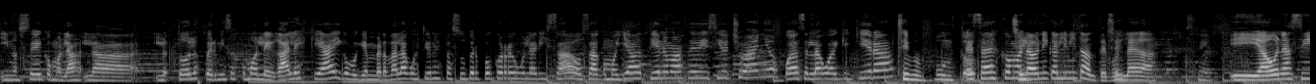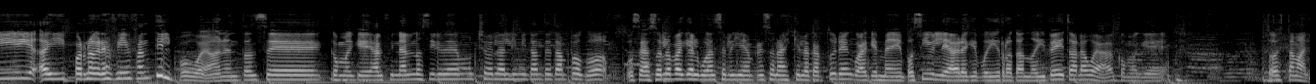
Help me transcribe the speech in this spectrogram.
y no sé, como la, la- lo- todos los permisos como legales que hay, como que en verdad la cuestión está súper poco regularizada, o sea, como ya tiene más de 18 años, puede hacer la agua que quiera, Sí, punto. Esa es como Sí. la única limitante, pues Sí. la edad. Sí. Y aún así hay pornografía infantil, pues weón. Entonces, como que al final no sirve mucho la limitante tampoco. O sea, solo para que al weón se lo lleven preso una vez que lo capturen, weón, que es medio imposible. Ahora que puede ir rotando IP y toda la weá, como que todo está mal.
